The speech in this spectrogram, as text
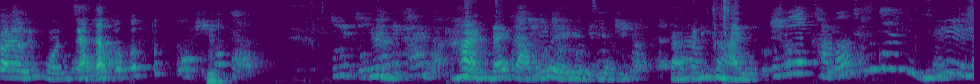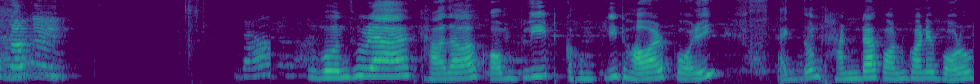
করো, আমি ফোন চালাবো। ঠান্ডায় হয়ে গেছি তাড়াতাড়ি খাই। বন্ধুরা খাওয়া দাওয়া কমপ্লিট কমপ্লিট হওয়ার পরেই একদম ঠান্ডা কনকনে বরফ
